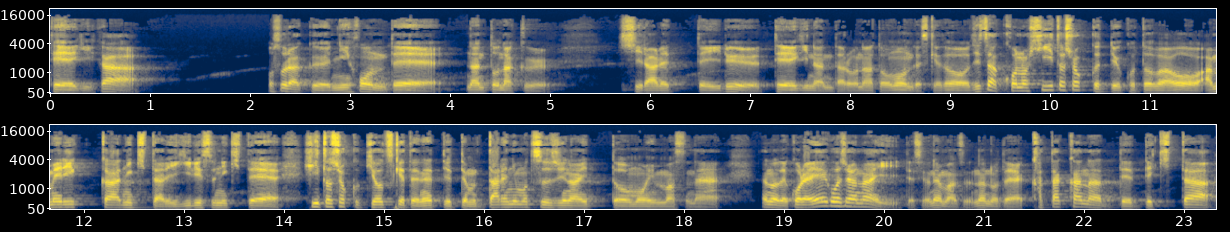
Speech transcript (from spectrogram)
定義が、おそらく日本でなんとなく知られている定義なんだろうなと思うんですけど、実はこのヒートショックっていう言葉をアメリカに来たりイギリスに来て、ヒートショック気をつけてねって言っても誰にも通じないと思いますね。なので、これ英語じゃないですよね、まず。なので、カタカナでできた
